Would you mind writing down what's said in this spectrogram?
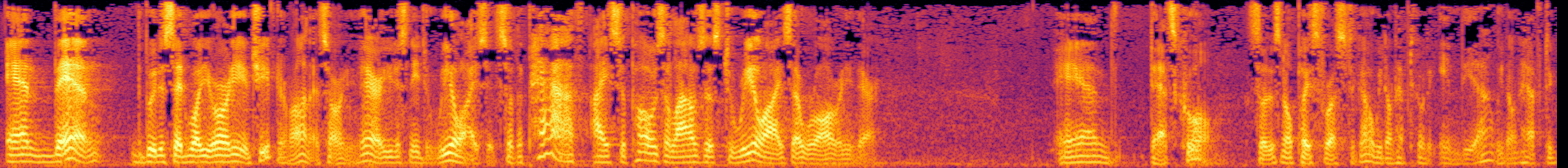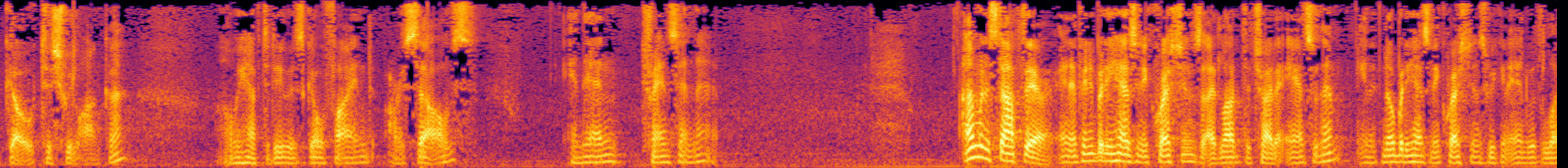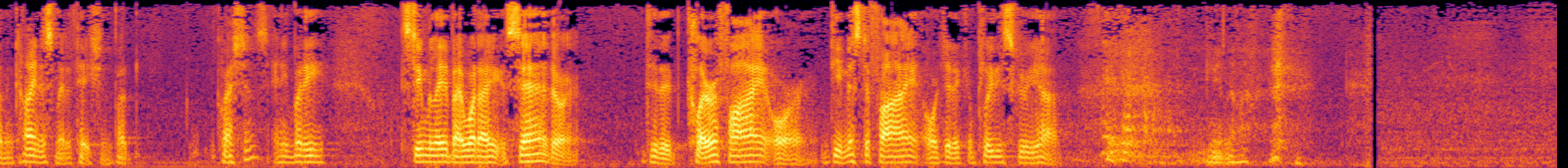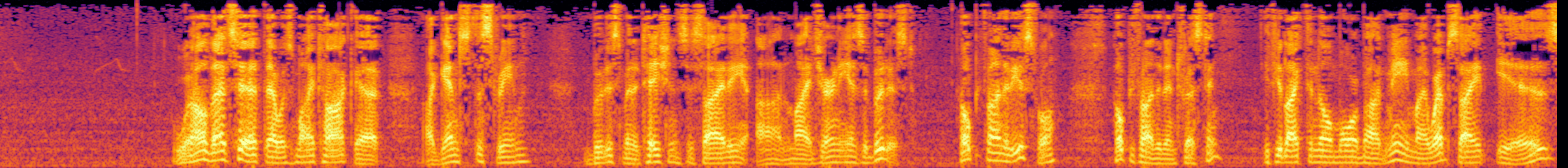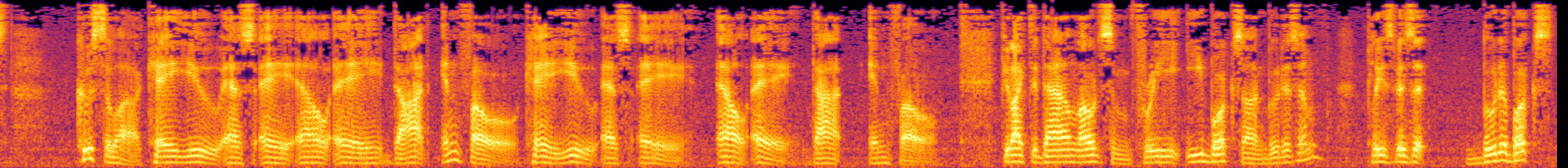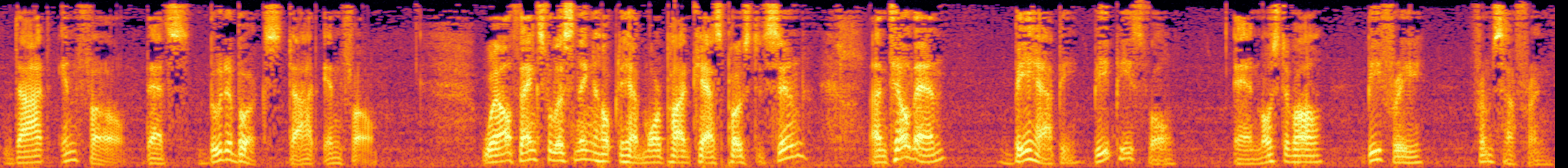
And then the Buddha said, well, you already achieved nirvana. It's already there. You just need to realize it. So the path, I suppose, allows us to realize that we're already there. And that's cool. So there's no place for us to go. We don't have to go to India. We don't have to go to Sri Lanka. All we have to do is go find ourselves and then transcend that. I'm going to stop there. And if anybody has any questions, I'd love to try to answer them. And if nobody has any questions, we can end with the loving kindness meditation. But questions? Anybody stimulated by what I said or did it clarify or demystify or did it completely screw you up? you know. well, that's it. That was my talk at Against the Stream Buddhist Meditation Society on my journey as a Buddhist. Hope you found it useful. Hope you found it interesting. If you'd like to know more about me, my website is Kusala, K-U-S-A-L-A dot info, K-U-S-A-L-A dot info. If you'd like to download some free ebooks on Buddhism, please visit buddhabooks.info. That's buddhabooks.info. Well, thanks for listening. I hope to have more podcasts posted soon. Until then, be happy, be peaceful, and most of all, be free from suffering.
